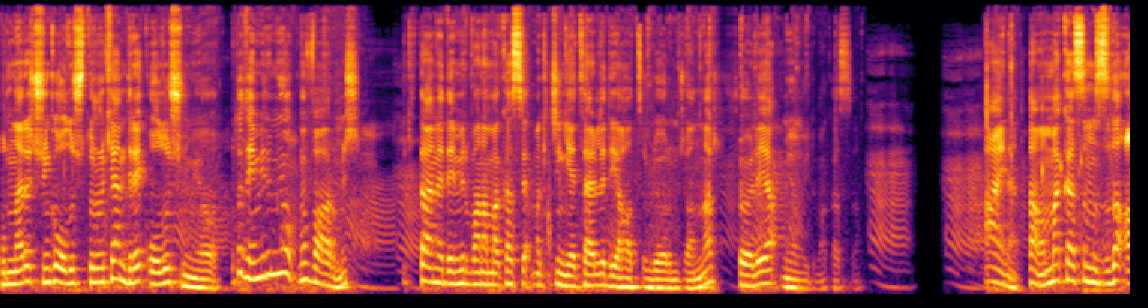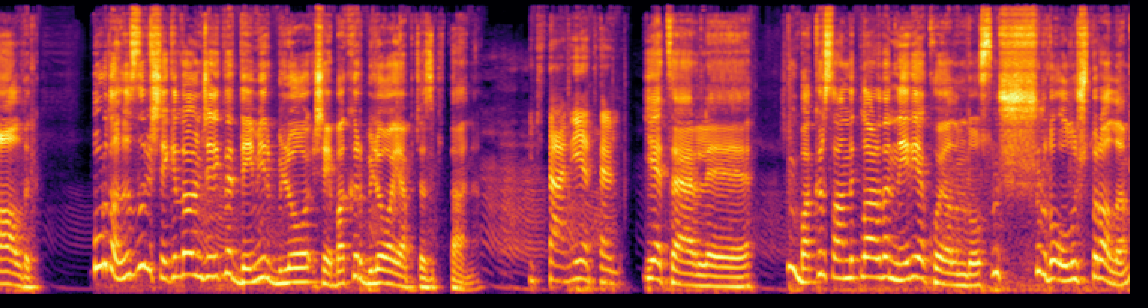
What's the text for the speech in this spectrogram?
Bunları çünkü oluştururken direkt oluşmuyor. Burada demirim yok mu? Varmış. İki tane demir bana makas yapmak için yeterli diye hatırlıyorum canlar. Şöyle yapmıyor muydu makası? Aynen. Tamam makasımızı da aldık. Burada hızlı bir şekilde öncelikle demir bloğu şey bakır bloğu yapacağız iki tane. İki tane yeterli. Yeterli. Şimdi bakır sandıklarda nereye koyalım dostum? Şurada oluşturalım.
